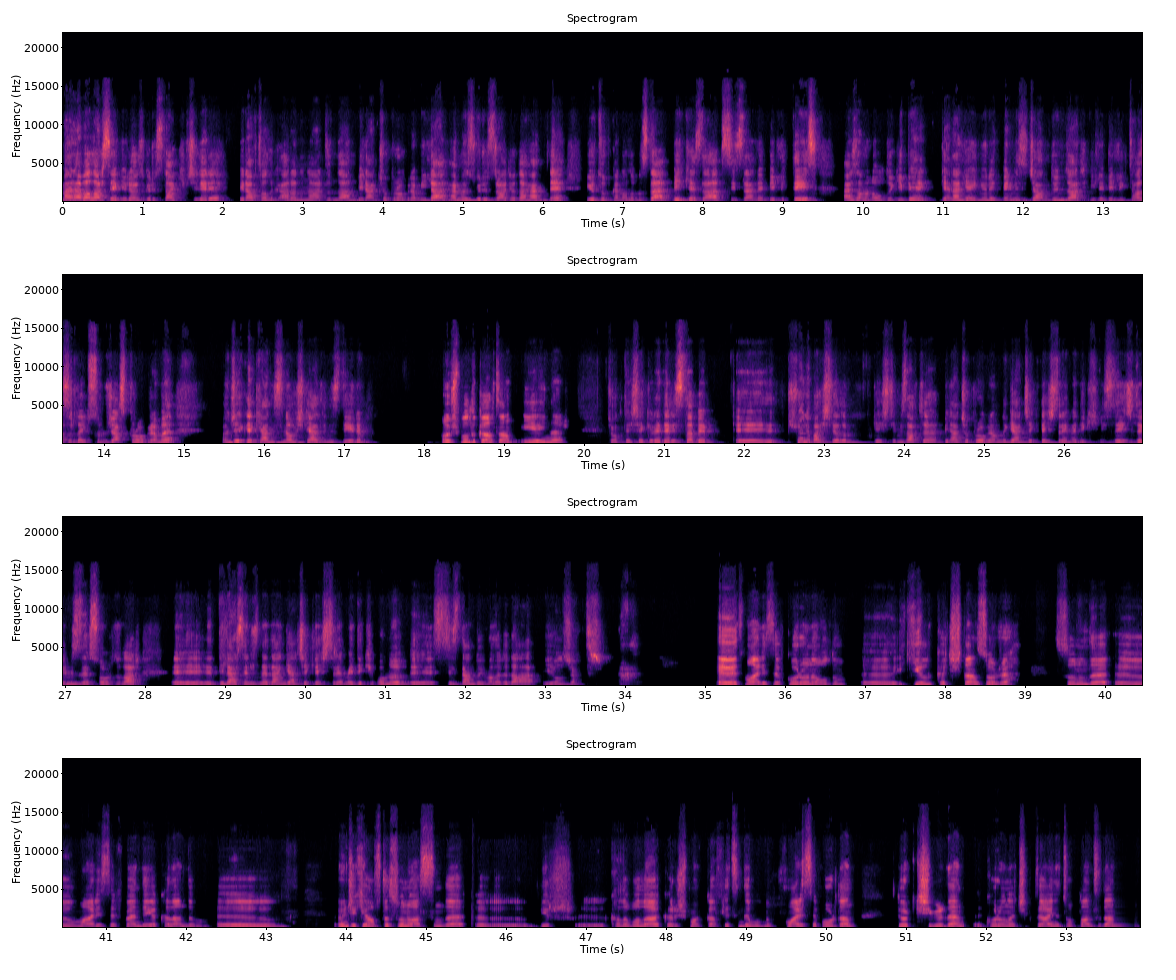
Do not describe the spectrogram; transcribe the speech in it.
Merhabalar sevgili Özgürüz takipçileri. Bir haftalık aranın ardından bilanço programıyla hem Özgürüz Radyo'da hem de YouTube kanalımızda bir kez daha sizlerle birlikteyiz. Her zaman olduğu gibi genel yayın yönetmenimiz Can Dündar ile birlikte hazırlayıp sunacağız programı. Öncelikle kendisine hoş geldiniz diyelim. Hoş bulduk Altan. İyi yayınlar. Çok teşekkür ederiz. Tabii e, şöyle başlayalım. Geçtiğimiz hafta bilanço programını gerçekleştiremedik. İzleyicilerimiz de sordular. E, dilerseniz neden gerçekleştiremedik onu e, sizden duymaları daha iyi olacaktır. Evet maalesef korona oldum. E, iki yıl kaçıştan sonra sonunda e, maalesef ben de yakalandım. E, önceki hafta sonu aslında e, bir e, kalabalığa karışmak gafletinde bulunup maalesef oradan dört kişi birden korona çıktı aynı toplantıdan.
